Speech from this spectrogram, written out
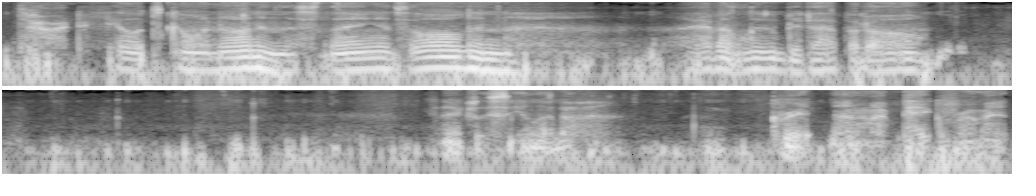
It's hard to feel what's going on in this thing. It's old and I haven't lubed it up at all. You can actually see a lot of grit on my pick from it.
